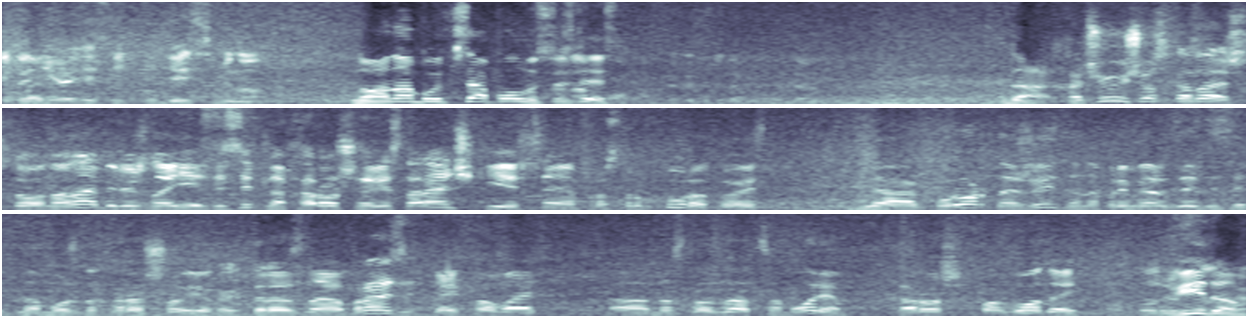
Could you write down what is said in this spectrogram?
И до нее здесь идти 10 минут. Но она будет вся полностью она здесь. Полностью да. да, хочу еще сказать, что на набережной есть действительно хорошие ресторанчики, есть вся инфраструктура, то есть для курортной жизни, например, здесь действительно можно хорошо ее как-то разнообразить, кайфовать, а, наслаждаться морем, хорошей погодой, ну, видом.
